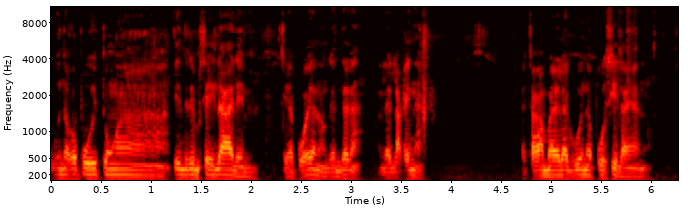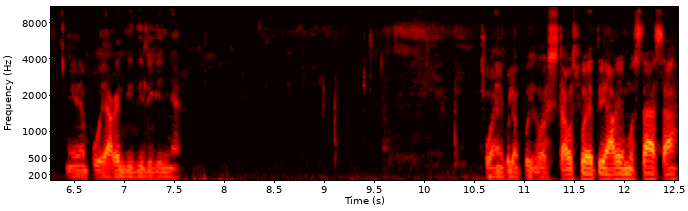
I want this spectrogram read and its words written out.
Una ko po itong ah, tinrim sa ilalim. Kaya po yan, ang ganda na. Ang lalaki na. At saka malalago na po sila. Yan. Ngayon po yung aking didiligin yan. Kuhain ko lang po yung hose. Tapos po ito yung aking mustasa.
